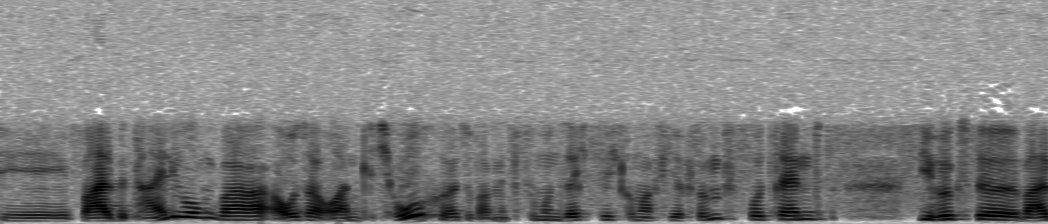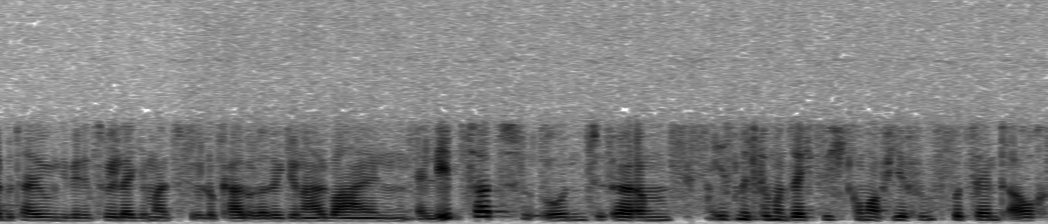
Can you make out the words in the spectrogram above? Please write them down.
Die Wahlbeteiligung war außerordentlich hoch, also war mit 65,45 Prozent die höchste Wahlbeteiligung, die Venezuela jemals für Lokal- oder Regionalwahlen erlebt hat und ähm, ist mit 65,45 Prozent auch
